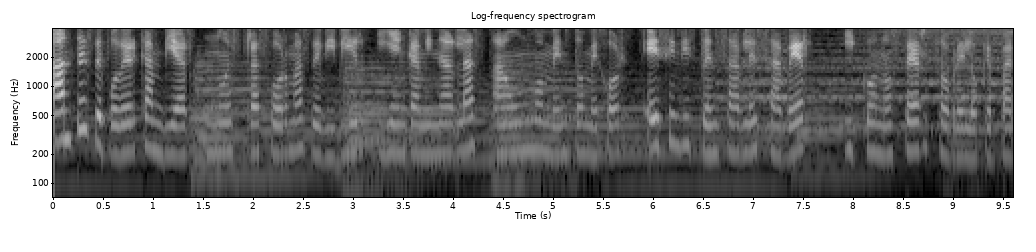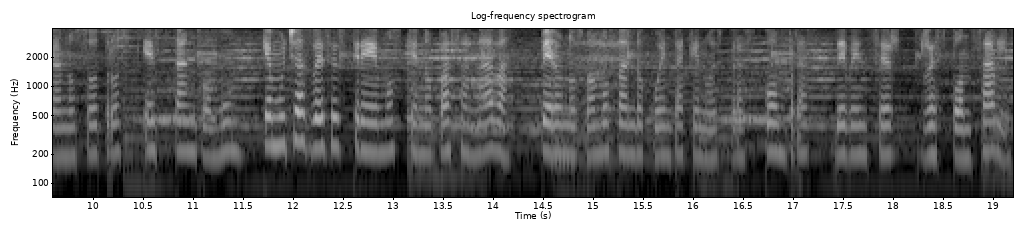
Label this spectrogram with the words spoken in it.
Antes de poder cambiar nuestras formas de vivir y encaminarlas a un momento mejor, es indispensable saber y conocer sobre lo que para nosotros es tan común, que muchas veces creemos que no pasa nada, pero nos vamos dando cuenta que nuestras compras deben ser responsables.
